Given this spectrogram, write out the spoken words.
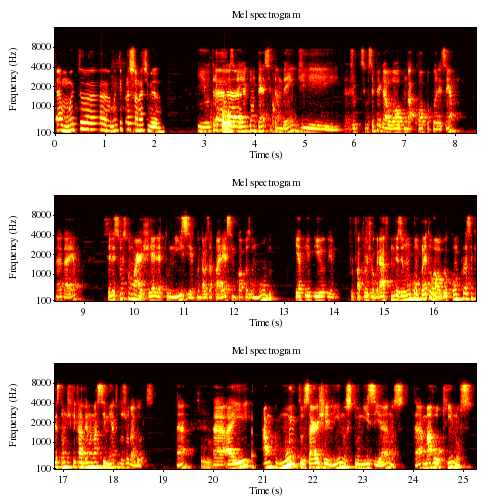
É muito, muito impressionante mesmo. E outra é... coisa, aí acontece também de. Se você pegar o álbum da Copa, por exemplo, né, da época, seleções como a Argélia, Tunísia, quando elas aparecem em Copas do Mundo, e, e, e por fator geográfico, muitas vezes eu não completo o álbum, eu compro por essa questão de ficar vendo o nascimento dos jogadores. Né? Ah, aí, há muitos argelinos, tunisianos, tá? marroquinos,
